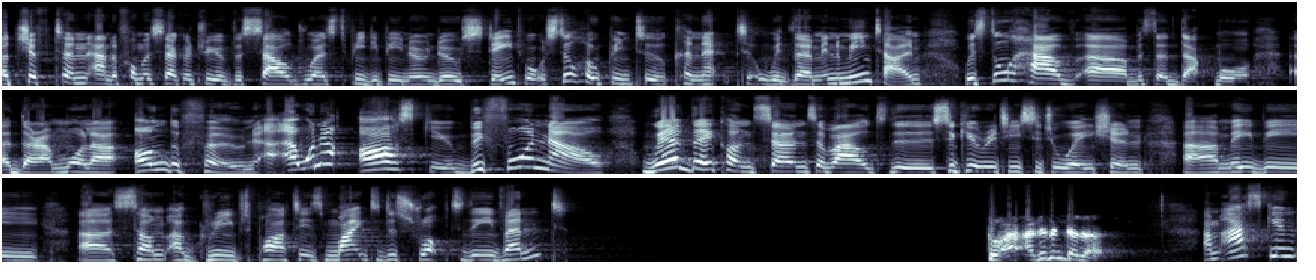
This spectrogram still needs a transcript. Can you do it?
a chieftain and a former secretary of the Southwest PDP in Ondo State, but we're still hoping to connect with them. In the meantime, we still have uh, Mr. Dapo uh, Daramola on the phone. I, I want to ask you, before now, were there concerns about the security situation, uh, maybe uh, some aggrieved parties might disrupt the event? So I, I didn't get that. I'm asking,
